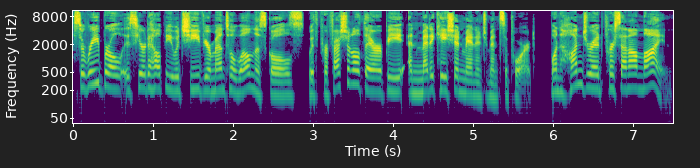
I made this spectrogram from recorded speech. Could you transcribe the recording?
Cerebral is here to help you achieve your mental wellness goals with professional therapy and medication management support. 100% online.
